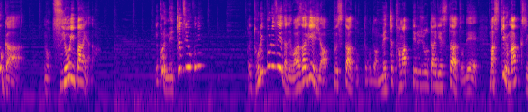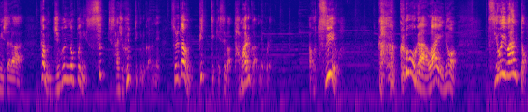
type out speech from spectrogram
校がの強い版やな。え、これめっちゃ強くね？トリプルゼータで技ゲージアップスタートってことはめっちゃ溜まってる状態でスタートで、まあスキルマックスにしたら、多分自分のプにスッて最初降ってくるからね。それ多分ピッて消せば溜まるからね、これ。あ、これ強えわ。学校が Y の強い版と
